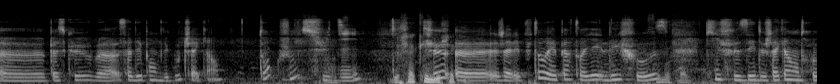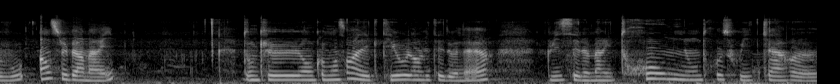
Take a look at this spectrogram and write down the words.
euh, parce que bah, ça dépend des goûts de chacun. Donc je me suis dit De chacune, de que chacune. euh, j'allais plutôt répertorier les choses qui faisaient de chacun d'entre vous un super mari. Donc euh, en commençant avec Théo, l'invité d'honneur, lui c'est le mari trop mignon, trop sweet, car euh,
